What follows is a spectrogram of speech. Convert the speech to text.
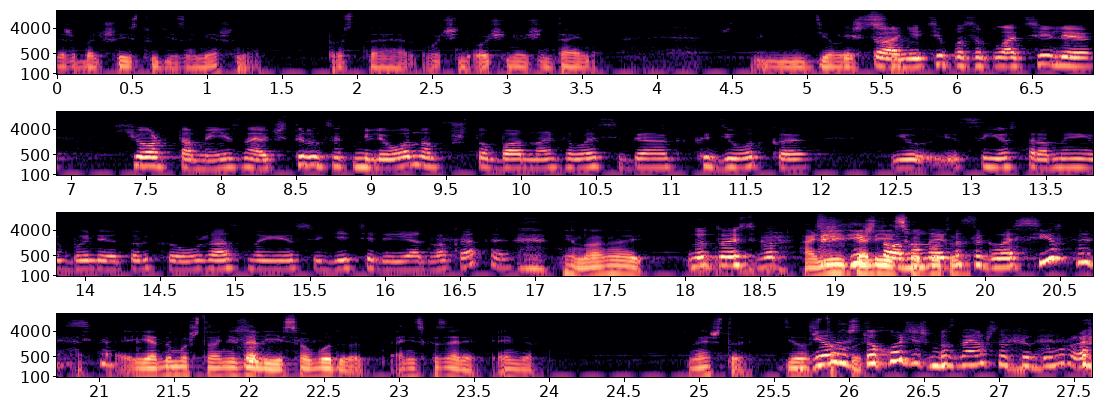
Даже большие студии замешаны. Просто очень-очень-очень тайно. И делают И что, все... они типа заплатили Хёрд там, я не знаю, 14 миллионов, чтобы она вела себя как идиотка. И с ее стороны были только ужасные свидетели и адвокаты. Не, ну она ну, то есть, вот, они и дали что, ей свободу. она на это согласилась? Я думаю, что они дали ей свободу. Они сказали, Эмбер, знаешь что, делай, делай что, что хочешь. мы знаем, что ты дура.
